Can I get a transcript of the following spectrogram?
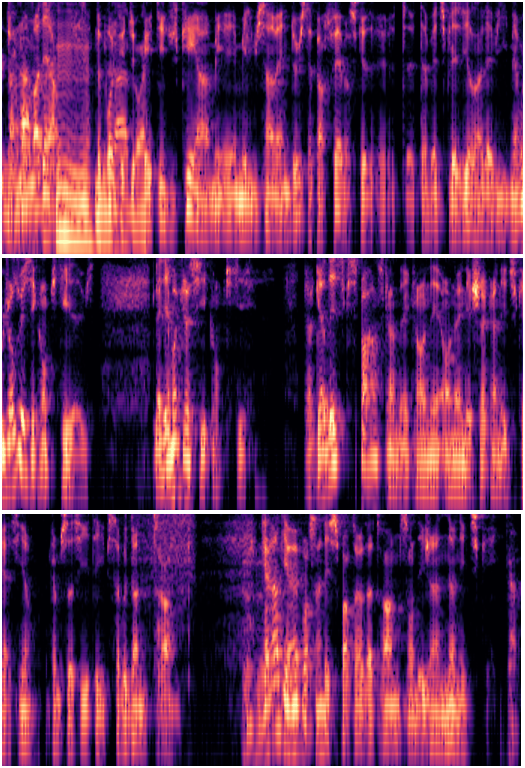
dans le monde moderne. Mmh, ne pas être éduqué en 1822, c'était parfait parce que tu avais du plaisir dans la vie. Mais aujourd'hui, c'est compliqué, la vie. La démocratie est compliquée. Regardez ce qui se passe quand, on, on, a un échec en éducation comme société, puis ça vous donne Trump. 41% mmh. des supporters de Trump sont des gens non éduqués. Ah,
